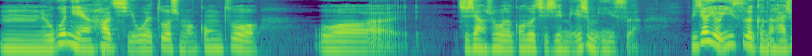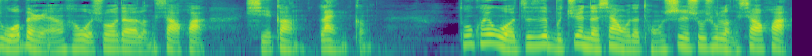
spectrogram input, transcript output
嗯，如果你很好奇我做什么工作，我只想说我的工作其实也没什么意思。比较有意思的可能还是我本人和我说的冷笑话、斜杠烂梗。多亏我孜孜不倦的向我的同事输出冷笑话，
